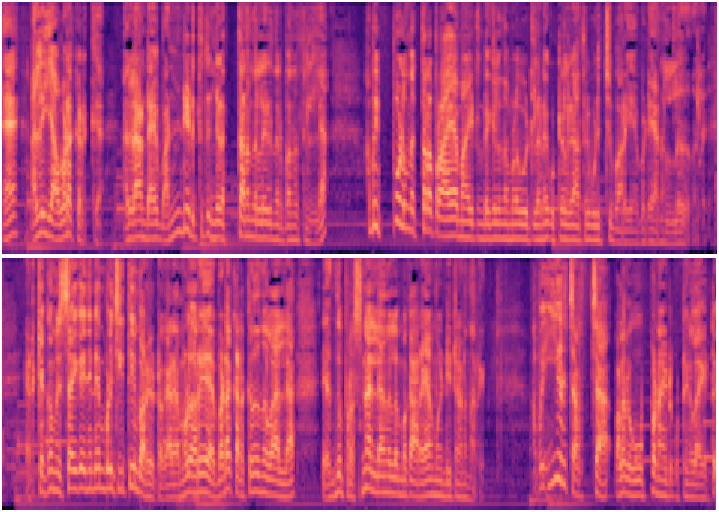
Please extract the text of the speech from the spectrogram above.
ഏഹ് അല്ലെങ്കിൽ അവിടെ കിടക്കുക. അല്ലാണ്ട് വണ്ടി എടുത്തിട്ട് ഇങ്ങനെ എത്തണം എന്നുള്ളൊരു നിർബന്ധത്തിനില്ല. അപ്പോൾ ഇപ്പോഴും എത്ര പ്രായമായിട്ടുണ്ടെങ്കിലും നമ്മൾ വീട്ടിലാണെങ്കിൽ കുട്ടികൾ രാത്രി വിളിച്ച് പറയും എവിടെയാണുള്ളത് എന്നുള്ളത്. ഇടയ്ക്കൊക്കെ മിസ്സായി കഴിഞ്ഞിട്ട് നമ്മൾ ചീത്തയും പറയും കേട്ടോ. കാരണം നമ്മൾ അറിയാം എവിടെ കിടക്കുന്നത് എന്നുള്ളതല്ല എന്ത് പ്രശ്നമല്ല എന്നുള്ളത് നമുക്ക് അറിയാൻ വേണ്ടിയിട്ടാണെന്ന് അറിയും അപ്പോൾ ഈ ഒരു ചർച്ച വളരെ ഓപ്പണായിട്ട് കുട്ടികളായിട്ട്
